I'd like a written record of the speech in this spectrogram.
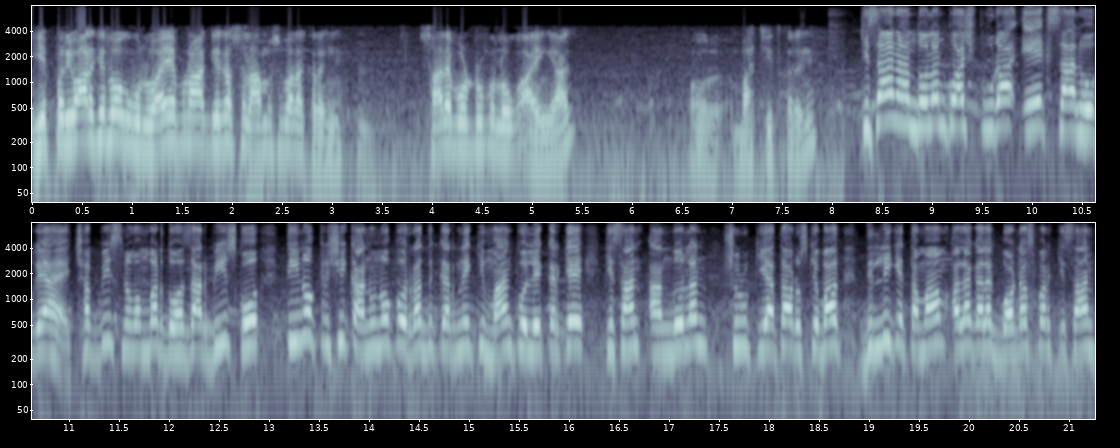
ये परिवार के लोग बुलवाए अपना आगे का सलाह मशवरा करेंगे। सारे बॉर्डरों पर लोग आएँगे आज। और बातचीत करेंगे। किसान आंदोलन को आज पूरा एक साल हो गया है। 26 नवंबर 2020 को तीनों कृषि कानूनों को रद्द करने की मांग को लेकर के किसान आंदोलन शुरू किया था और उसके बाद दिल्ली के तमाम अलग अलग बॉर्डर्स पर किसान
